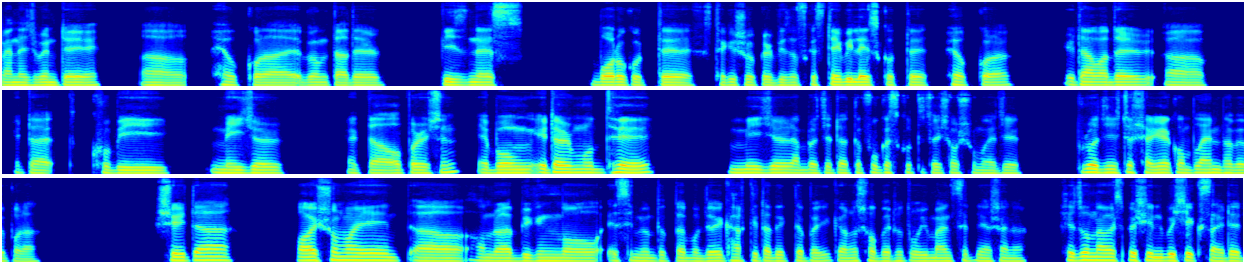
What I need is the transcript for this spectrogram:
ম্যানেজমেন্টে হেল্প করা এবং তাদের বিজনেস বড় করতে থেকে শুরু করে বিজনেসকে স্টেবিলাইজ করতে হেল্প করা। এটা আমাদের এটা খুবই মেজর একটা অপারেশন এবং এটার মধ্যে মেজর আমরা যেটা যেটাতে ফোকাস করতে চাই সবসময় যে পুরো জিনিসটা শারিয়া কমপ্লায়েন্ট ভাবে পড়া। সেইটা অনেক সময়ে আমরা বিভিন্ন এসএমই উদ্যোক্তার মধ্যে ঘাটতিটা দেখতে পাই। কারণ সবাই হয়তো ওই মাইন্ডসেট নিয়ে আসে না। সেজন্য আমরা স্পেশালি বেশি এক্সাইটেড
